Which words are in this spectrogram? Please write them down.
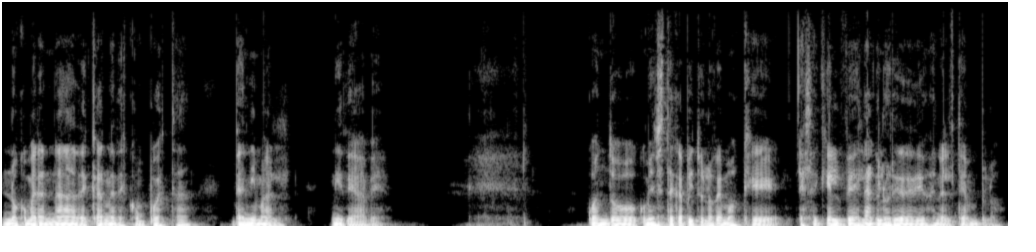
no comerán nada de carne descompuesta, de animal ni de ave. Cuando comienza este capítulo vemos que Ezequiel ve la gloria de Dios en el templo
